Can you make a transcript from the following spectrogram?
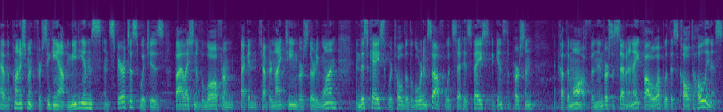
have the punishment for seeking out mediums and spiritists, which is violation of the law from back in chapter 19, verse 31. In this case, we're told that the Lord himself would set his face against the person and cut them off. And then verses 7 and 8 follow up with this call to holiness,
